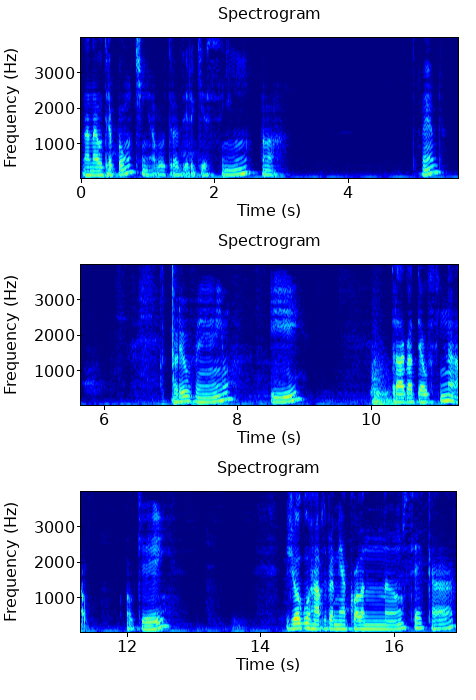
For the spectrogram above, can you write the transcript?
lá na outra pontinha. vou trazer aqui assim, ó. Tá vendo? Agora eu venho e trago até o final. Ok. Jogo rápido para minha cola não secar.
